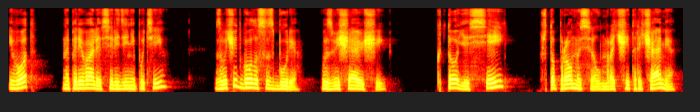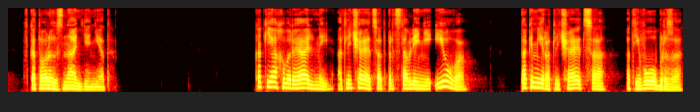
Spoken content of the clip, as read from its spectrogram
И вот, на перевале в середине пути, звучит голос из бури, возвещающий «Кто есть сей, что промысел мрачит речами, в которых знания нет?» Как Яхве реальный отличается от представлений Иова, так и мир отличается от его образа,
